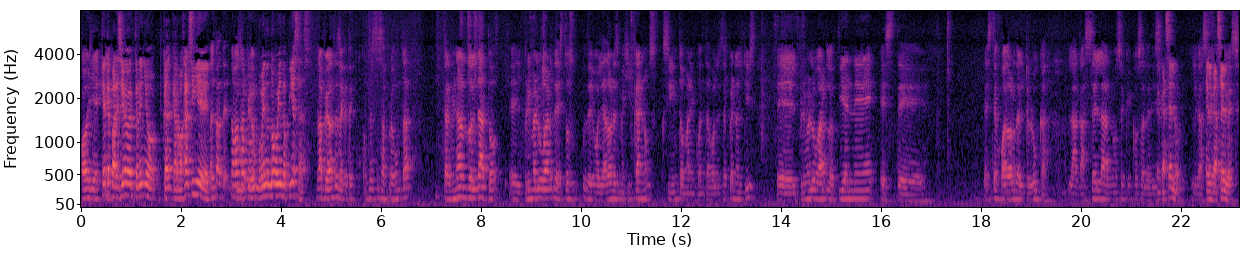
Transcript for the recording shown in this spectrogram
Oye, ¿Qué te eh, pareció, Héctor Niño? Ca- Carvajal sigue Espérate, nomás rápido. moviendo, no moviendo piezas. Rápido, antes de que te conteste esa pregunta, terminando el dato, el primer lugar de estos de goleadores mexicanos, sin tomar en cuenta goles de penaltis, el primer lugar lo tiene este este jugador del Toluca, la Gacela, no sé qué cosa le dice. El Gacelo. El Gacelo. El Gacelo. ese.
